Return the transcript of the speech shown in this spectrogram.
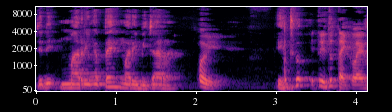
Jadi mari ngeteh, mari bicara. Wih, Itu itu itu tagline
